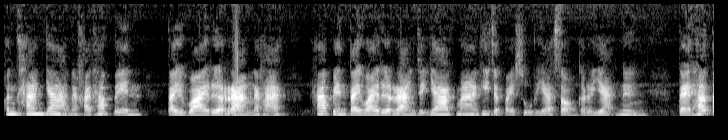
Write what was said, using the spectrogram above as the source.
ค่อนข้างยากนะคะ ถ้าเป็นไตวายเรื้อรังนะคะ ถ้าเป็นไตวายเรื้อรังจะยากมากที่จะไปสู่ระยะ 2 กับระยะ 1 แต่ถ้าไต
